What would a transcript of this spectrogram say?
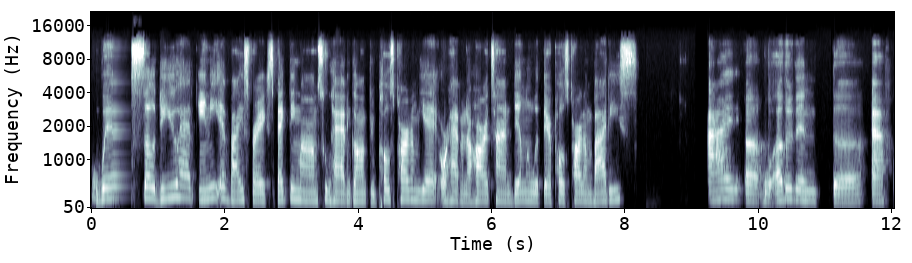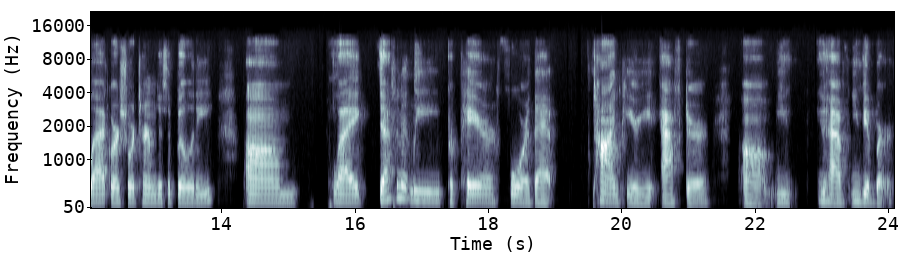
well, so do you have any advice for expecting moms who haven't gone through postpartum yet or having a hard time dealing with their postpartum bodies? I uh well other than the AFLAC or short-term disability, um like definitely prepare for that time period after um you you have you give birth.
